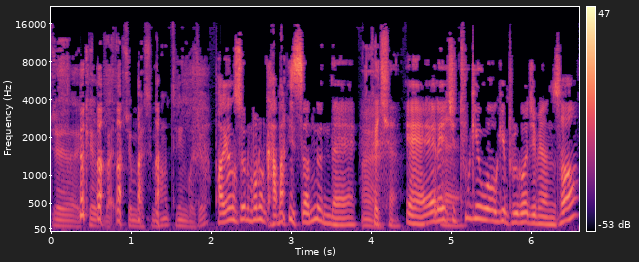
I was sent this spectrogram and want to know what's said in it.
이렇게 좀 말씀을 드린 거죠. 박영순 후보는 가만히 있었는데. 네. 그렇죠. 예, LH 네. 투기 의혹이 불거지면서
